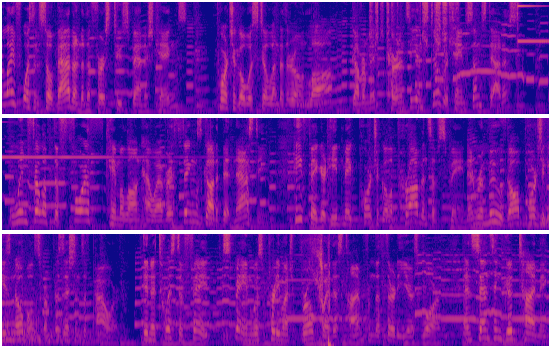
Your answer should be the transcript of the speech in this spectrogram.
life wasn't so bad under the first two Spanish kings. Portugal was still under their own law, government, currency, and still retained some status. When Philip IV came along, however, things got a bit nasty. He figured he'd make Portugal a province of Spain and removed all Portuguese nobles from positions of power. In a twist of fate, Spain was pretty much broke by this time from the Thirty Years' War, and sensing good timing,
